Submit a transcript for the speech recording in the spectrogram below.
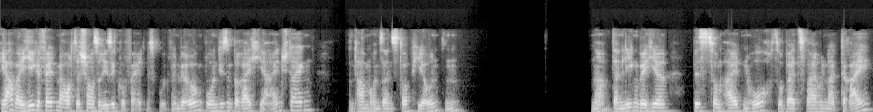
Ja, weil hier gefällt mir auch das Chance-Risiko-Verhältnis gut. Wenn wir irgendwo in diesem Bereich hier einsteigen, und haben unseren Stop hier unten, na, dann liegen wir hier bis zum alten Hoch, so bei 203.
